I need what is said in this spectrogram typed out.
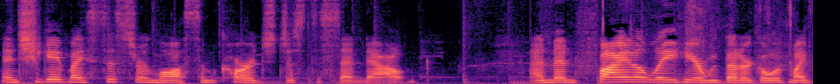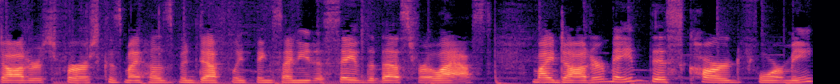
And she gave my sister-in-law some cards just to send out. And then finally here, we better go with my daughters first because my husband definitely thinks I need to save the best for last. My daughter made this card for me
